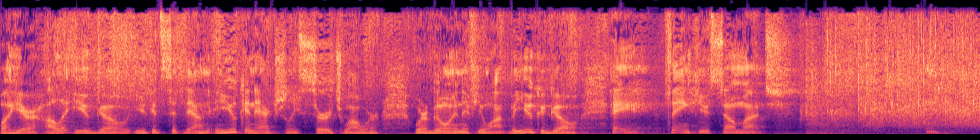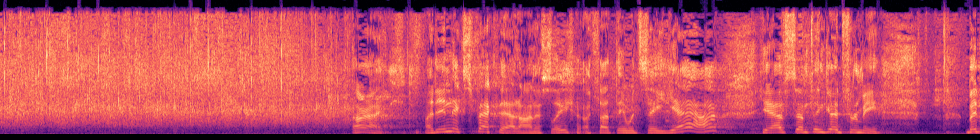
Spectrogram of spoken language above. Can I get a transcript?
Well, here, I'll let you go. You could sit down and you can actually search while we're, we're going if you want, but you could go. Hey, thank you so much. All right. I didn't expect that, honestly. I thought they would say, yeah, you have something good for me. But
